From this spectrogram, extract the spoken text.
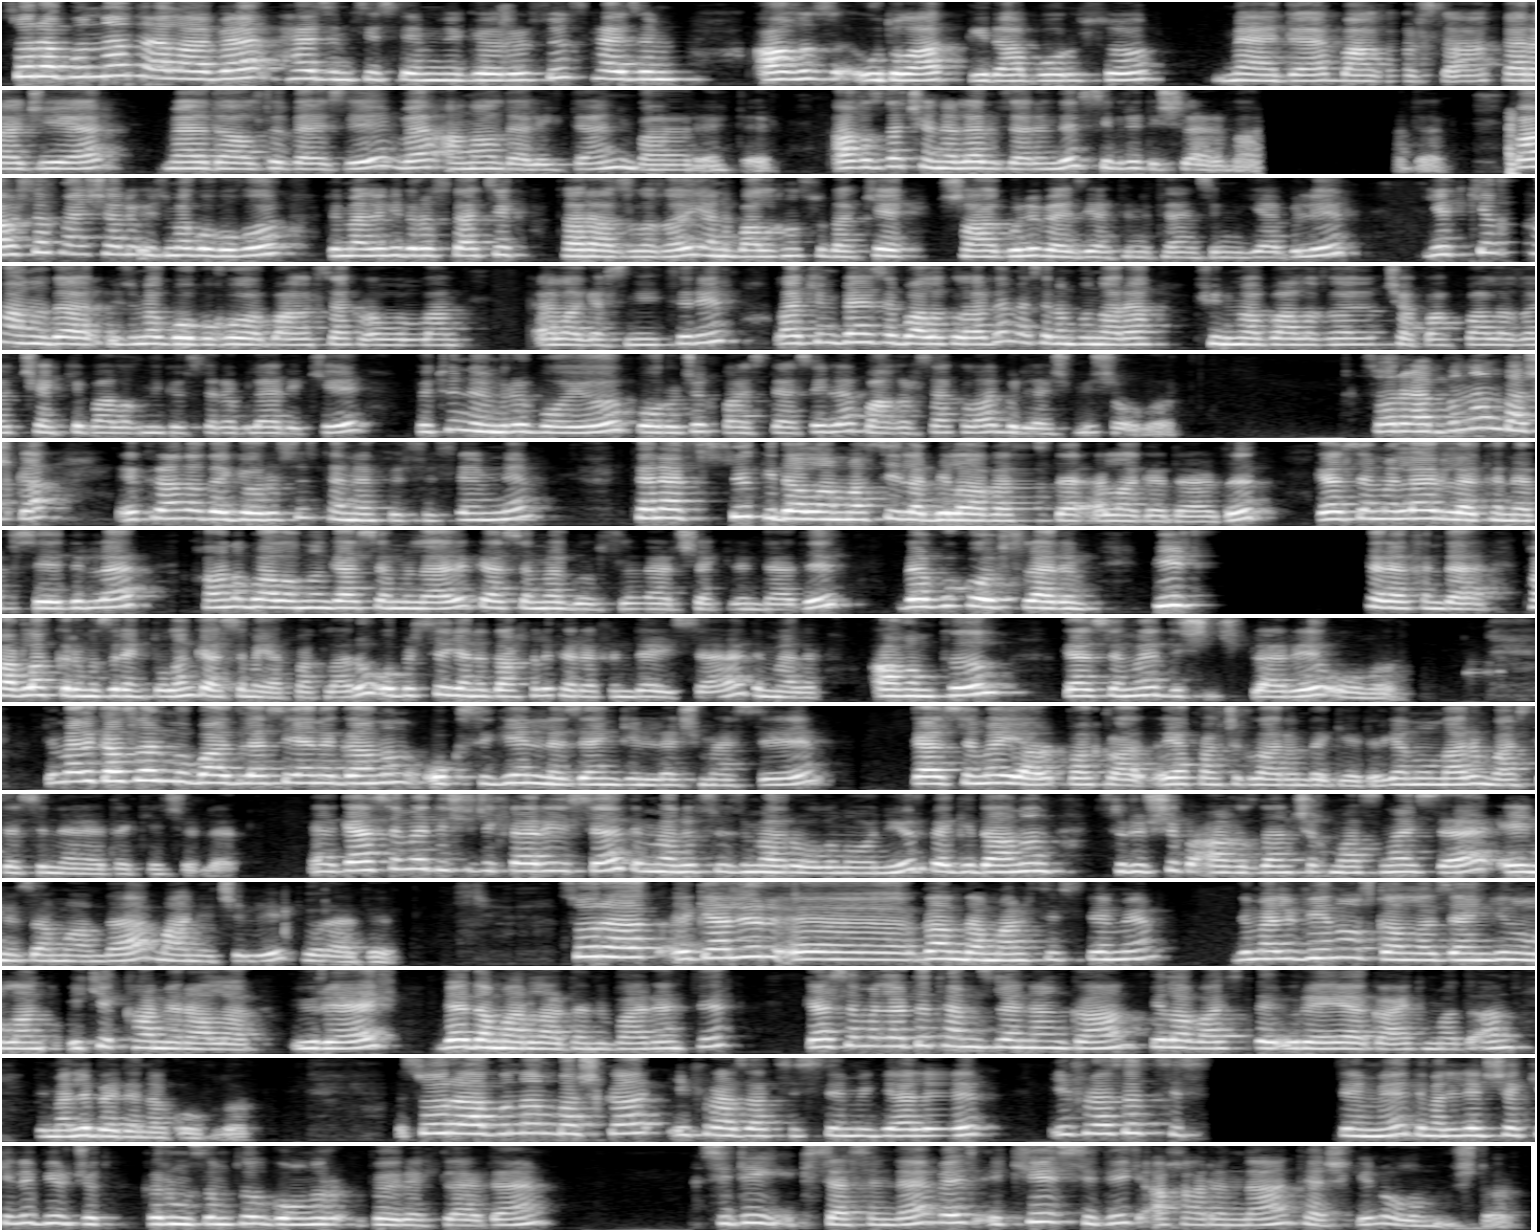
Sonra bundan əlavə həzm sistemini görürsüz. Həzm ağız, udulaq, qida borusu, mədə, bağırsaq, qaraciyər, mədəaltı vəzi və anal dəlikdən ibarətdir. Ağızda çənələr üzərində sivri dişlər vardır. Bağırsaq mənşəli üzmə qovuğu deməli hidrostatik tarazlığı, yəni balığın sudakı şaquli vəziyyətini tənzimləyə bilir. Yetkin xanıda üzmə qobuğu bağırsaqla olan əlaqəsini itirir. Lakin bəzi balıqlarda, məsələn, bunlara külmə balığı, çapaq balığı, çəki balığını göstərə bilərik ki, bütün ömrü boyu borucuq vasitəsilə bağırsaqla birləşmiş olur. Sonra bundan başqa ekranda da görürsüz tənəffüs sistemini. Tənəffüsü qidalanması ilə bilavasitə əlaqədardır. Qəlsəmələrlə tənəffüs edirlər. Xanı balığının qəlsəmələri qəlsəmə qövsləri şəklindədir və bu qövslərin bir tərəfində parlaq qırmızı rəngdə olan qəlsəmə yarpaqları, o birisi yəni daxili tərəfində isə deməli ağımtıl qəlsəmə dişicikləri olur. Deməli qazlar mübadiləsi, yəni qanın oksigenlə zənginləşməsi qəlsəmə yarpaqlar, yarpaqcıqlarında gedir. Yəni onların vasitəsilə həyata keçirilir. Yəni qəlsəmə dişicikləri isə deməli süzmə rolunu oynayır və qidanın sürüşüb ağızdan çıxmasına isə eyni zamanda maneçilik törədir. Sonra gəlir e, qan damar sistemi. Deməli, venoz qanla zəngin olan iki kameralı ürək və damarlardan ibarətdir. Qəlsəmələrdə təmizlənən qan bilavasitə ürəyə qayıtmadan, deməli, bədənə qovulur. Sonra bundan başqa ifrazat sistemi gəlir. İfrazat sistemi, deməli, len şəkilli bir cüt qırmızımtıl qonur böyrəklərdən sidik kisəsindən və iki sidik axarından təşkil olunmuşdur.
